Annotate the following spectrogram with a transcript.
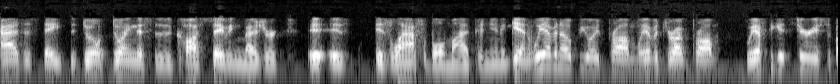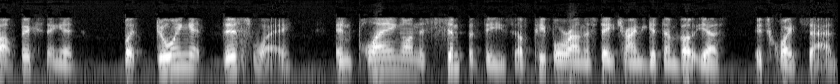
as a state do, doing this as a cost saving measure is, is laughable in my opinion. Again, we have an opioid problem. We have a drug problem. We have to get serious about fixing it. But doing it this way and playing on the sympathies of people around the state trying to get them vote yes, it's quite sad.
